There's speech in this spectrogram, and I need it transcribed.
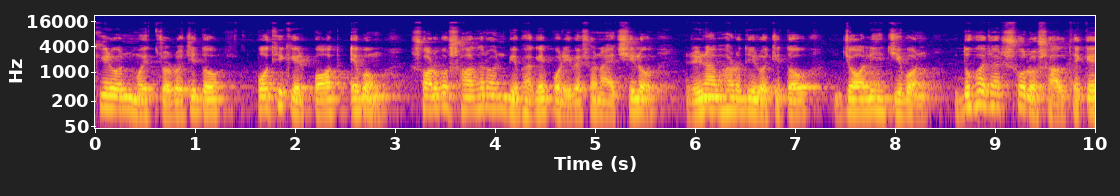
কিরণ মৈত্র রচিত পথিকের পথ এবং সর্বসাধারণ বিভাগে পরিবেশনায় ছিল রীনা ভারতী রচিত জলই জীবন দু হাজার ষোলো সাল থেকে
